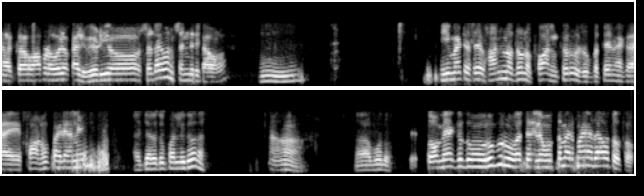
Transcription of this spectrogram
આપડે ઓલો કાલ વીડિયો ચડાવ્યો ને ચંદ્રિકા વાળો. એ માટે સાહેબ હાનનો તમને ફોન કરું છું પણ તમે કાંઈ ફોન ઉપાડ્યા નહીં. અત્યારે તો ઉપાડી લીધો ને? હા. હા બોલો. તો મેં કીધું હું રૂબરૂ અત્યારે એટલે હું તમારી પાસે જ આવતો હતો.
